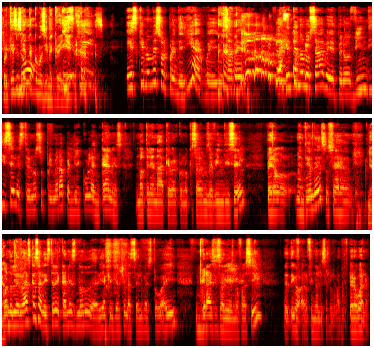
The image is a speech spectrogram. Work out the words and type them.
¿por qué haces como si me creyeras? Es que, no me sorprendería, güey. O sea, ver, la gente no lo sabe, pero Vin Diesel estrenó su primera película en Cannes. No tenía nada que ver con lo que sabemos de Vin Diesel. Pero, ¿me entiendes? O sea, cuando le rascas a la historia de Cannes, no dudaría que George la Selva estuvo ahí. Gracias a Dios no fue así. Eh, digo, al final es irrelevante. Pero bueno,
